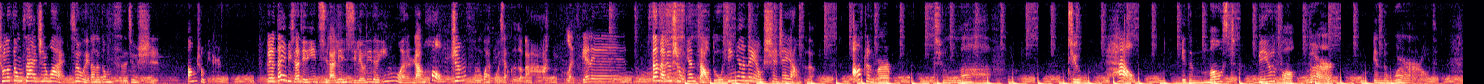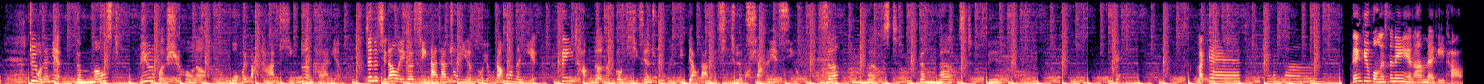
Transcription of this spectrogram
除了动词爱之外，最伟大的动词就是帮助别人。跟着单眼皮小姐姐一起来练习流利的英文，然后征服外国小哥哥吧！Let's get it！三百六十五天早读，今天的内容是这样子的：After the verb to love, to help is the most beautiful verb in the world。注意我在念 the most beautiful 的时候呢，我会把它停顿开来念，这样就起到了一个吸引大家注意的作用，然后呢，也非常的能够体现出你表达那个情绪的强烈性。The most, the most beautiful. Okay, like it. See you next time. Thank you for listening, and I'm Maggie Tao.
